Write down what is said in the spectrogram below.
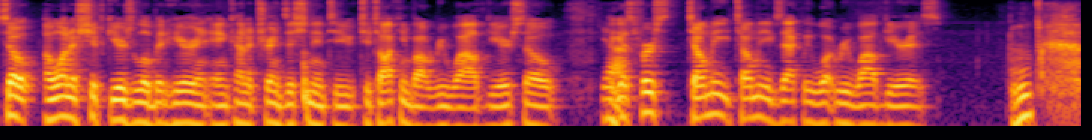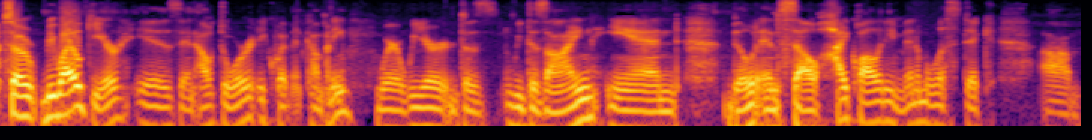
So I want to shift gears a little bit here and, and, kind of transition into to talking about Rewild Gear. So yeah. I guess first, tell me tell me exactly what Rewild Gear is. Mm-hmm. So Rewild Gear is an outdoor equipment company where we are does we design and build and sell high quality, minimalistic um,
